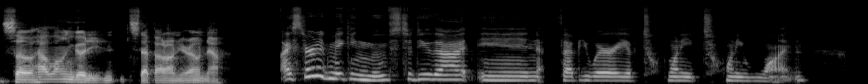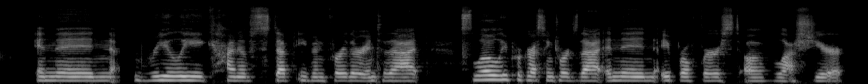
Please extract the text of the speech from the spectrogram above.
So, how long ago did you step out on your own now? I started making moves to do that in February of 2021. And then really kind of stepped even further into that slowly progressing towards that. And then April 1st of last year,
